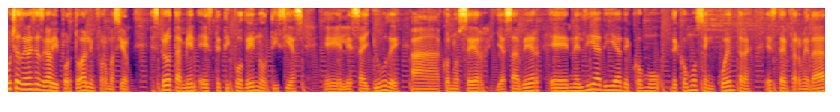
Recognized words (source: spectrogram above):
Muchas gracias Gaby por toda la información. Espero también este tipo de noticias eh, les ayude a conocer y a saber en el día a día de cómo, de cómo se encuentra esta enfermedad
